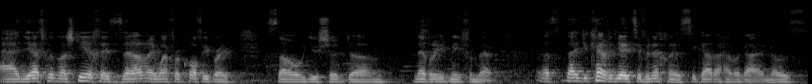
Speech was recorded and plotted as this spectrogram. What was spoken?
And ask with Mashgiach, he said, I don't know, he went for a coffee break, so you should um, never eat meat from there. That's, that you can't have a Nichnas, you got to have a guy who knows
